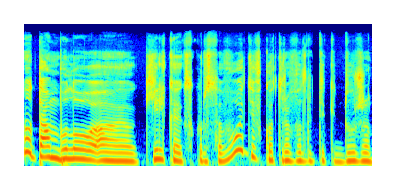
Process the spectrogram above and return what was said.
Ну там було е, кілька екскурсоводів, котрі вели таку дуже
